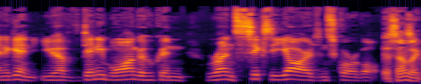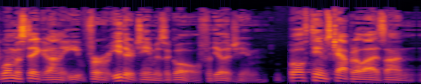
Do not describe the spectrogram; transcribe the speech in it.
and again, you have Denny Bouanga who can run 60 yards and score a goal. It sounds like one mistake on for either team is a goal for the other team. Both teams capitalize on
